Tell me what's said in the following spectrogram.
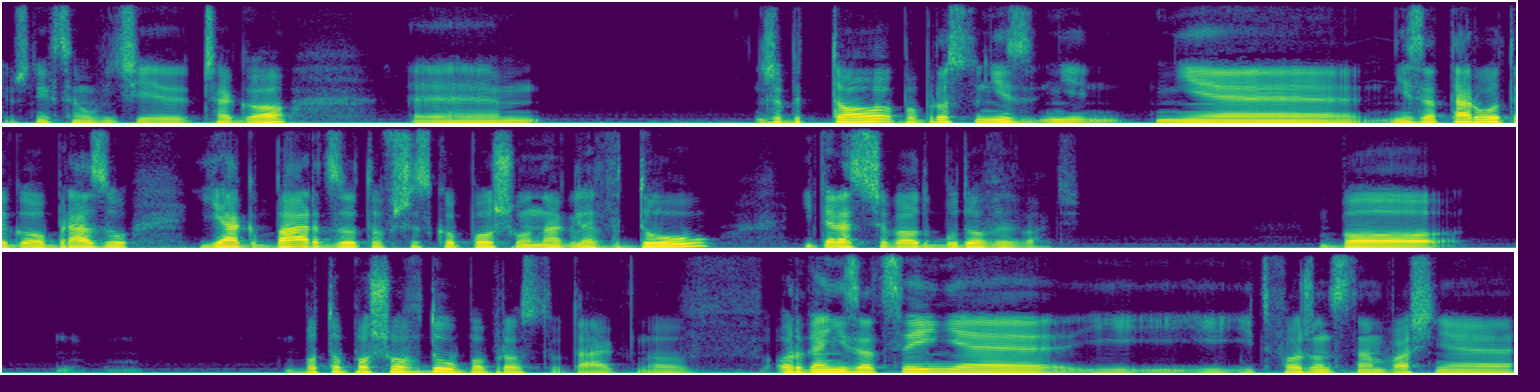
już nie chcę mówić e, czego, żeby to po prostu nie, nie, nie, nie zatarło tego obrazu, jak bardzo to wszystko poszło nagle w dół i teraz trzeba odbudowywać. Bo, bo to poszło w dół po prostu, tak? No, organizacyjnie i, i, i tworząc tam właśnie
